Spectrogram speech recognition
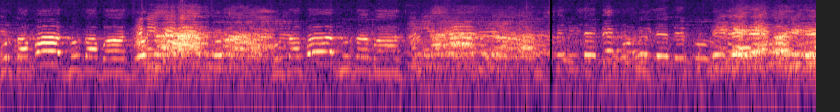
ಮುರ್ದಾಬಾದ್ ಮುರ್ದಾಬಾದ್ ಮುರ್ದಾಬಾದ್ ಮುರ್ದಾಬಾದ್ ನೀಡಲೇಬೇಕು ನೀಡಲೇಬೇಕು ನಿಮ್ರು ಸಂವಿಧಾನ ವಿರೋಧಿ ಅಮಿತ್ ಶಾ ರಾಜೀನಾಮೆ ನೀಡಲೇಬೇಕು ನೀಡಲೇಬೇಕು ಸಂವಿಧಾನ ವಿರೋಧಿ ಅಮಿತ್ ಶಾ ರಾಜೀನಾಮೆ ನೀಡಲೇಬೇಕು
